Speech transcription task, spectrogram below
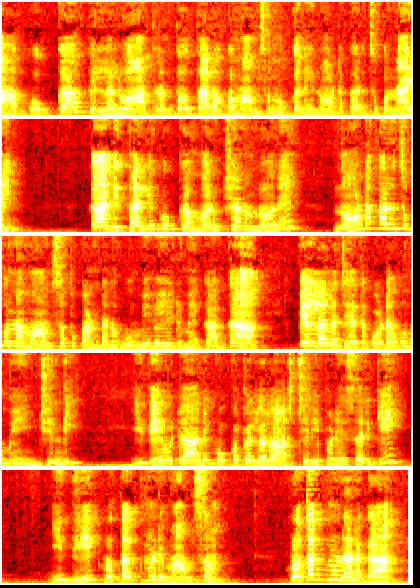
ఆ కుక్క పిల్లలు ఆత్రంతో తల ఒక మాంసం ముక్కని నోట కరుచుకున్నాయి కానీ తల్లి కుక్క మరుక్షణంలోనే నోట కరుచుకున్న మాంసపు కండను ఉమ్మివేయటమే కాక పిల్లల చేత కూడా ఉమ్మేయించింది. ఇదేమిటా అని కుక్క పిల్లలు ఆశ్చర్యపడేసరికి ఇది కృతజ్ఞుడి మాంసం. కృతజ్ఞుడనగా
